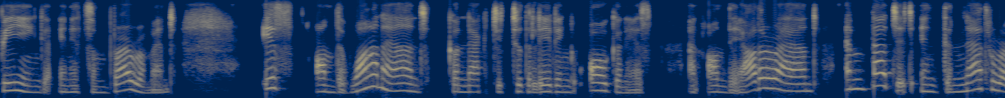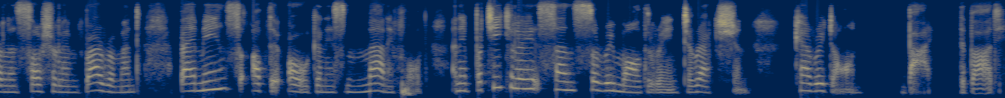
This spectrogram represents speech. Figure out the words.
being in its environment is on the one hand connected to the living organism and on the other hand embedded in the natural and social environment by means of the organism manifold and in particular sensory motor interaction carried on by the body.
